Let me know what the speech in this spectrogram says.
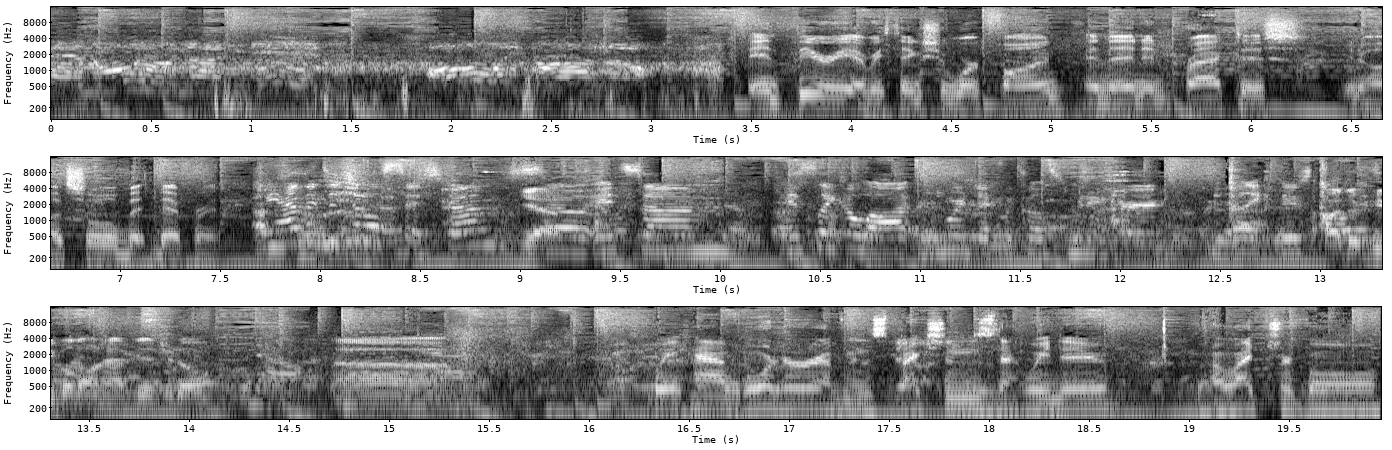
and the motor would not engage. All the lights are on now. In theory, everything should work fine, and then in practice, you know, it's a little bit different. We have a digital system, Yeah. so it's um, it's like a lot more difficult to maneuver. Like there's Other people don't have digital? No. Ah. We have order of inspections that we do. Electrical,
